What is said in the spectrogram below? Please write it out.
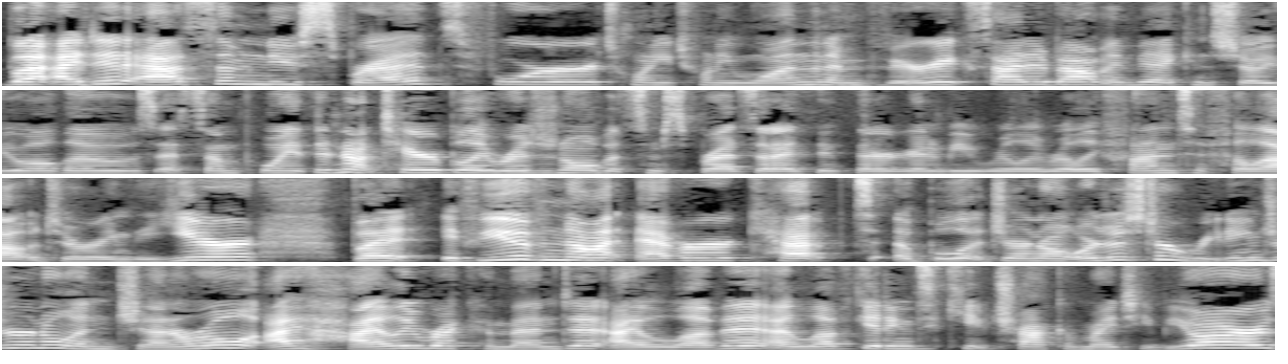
but I did add some new spreads for 2021 that I'm very excited about. Maybe I can show you all those at some point. They're not terribly original, but some spreads that I think that are going to be really, really fun to fill out during the year. But if you have not ever kept a bullet journal or just a reading journal in general, I highly recommend it. I love it. I love getting to keep track of my TBRs,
